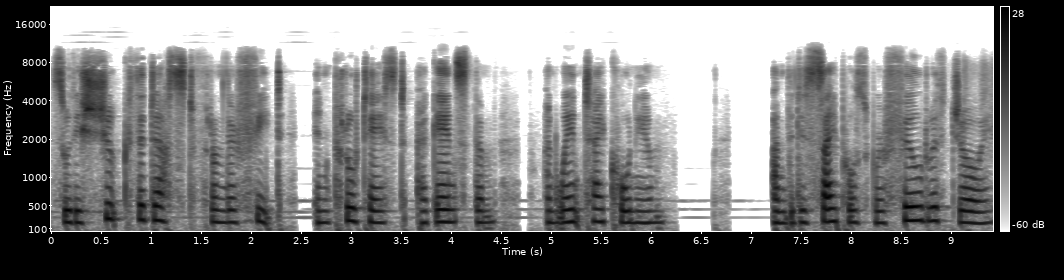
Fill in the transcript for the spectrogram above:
So they shook the dust from their feet in protest against them and went to Iconium. And the disciples were filled with joy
